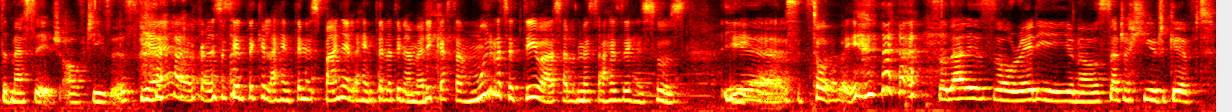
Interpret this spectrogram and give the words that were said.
the message of Jesus. Yeah, Francis siente que la gente en España la gente de Latinoamérica están muy receptivas a los mensajes de Jesús. Yes. Yes, totally. So that is already, you know, such a huge gift.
